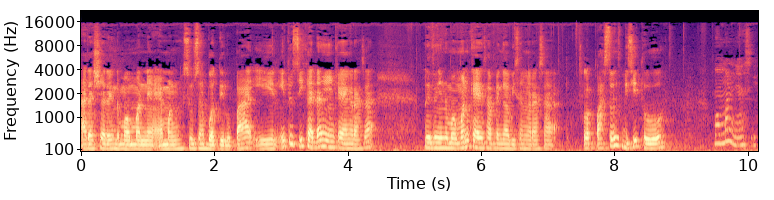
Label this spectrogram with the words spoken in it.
ada sharing the moment yang emang susah buat dilupain. Itu sih kadang yang kayak ngerasa living in the moment kayak sampai nggak bisa ngerasa lepas tuh di situ. Momennya sih.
